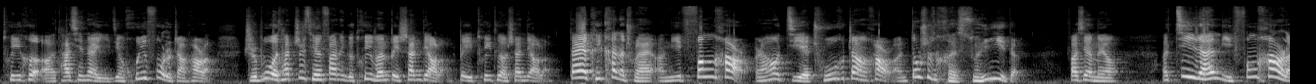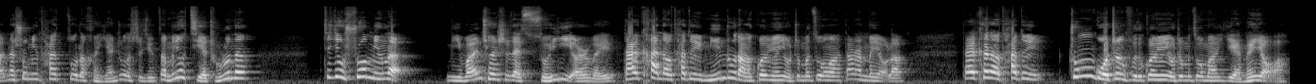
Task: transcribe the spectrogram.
推特啊，他现在已经恢复了账号了，只不过他之前发那个推文被删掉了，被推特删掉了。大家可以看得出来啊，你封号然后解除账号啊，都是很随意的，发现没有啊？既然你封号了，那说明他做了很严重的事情，怎么又解除了呢？这就说明了你完全是在随意而为。大家看到他对民主党的官员有这么做吗？当然没有了。大家看到他对中国政府的官员有这么做吗？也没有啊，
